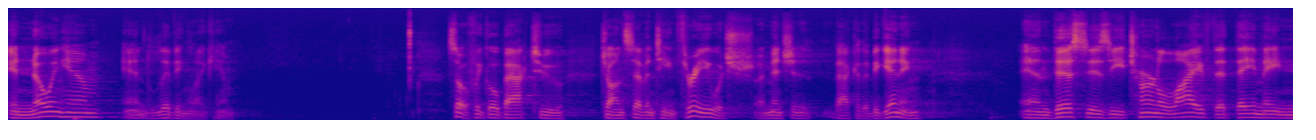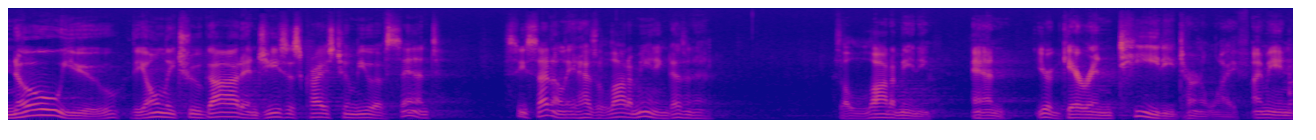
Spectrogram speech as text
in knowing Him and living like Him. So if we go back to John 17, 3, which I mentioned back at the beginning, and this is eternal life that they may know you, the only true God, and Jesus Christ, whom you have sent. See, suddenly it has a lot of meaning, doesn't it? It's a lot of meaning. And you're guaranteed eternal life. I mean,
